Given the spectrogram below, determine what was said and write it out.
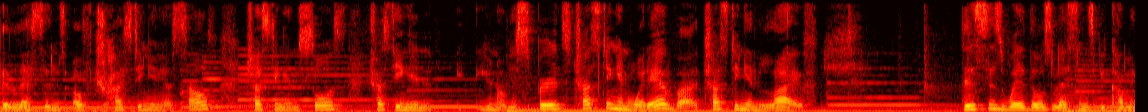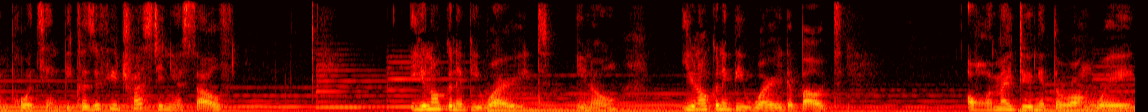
the lessons of trusting in yourself trusting in source trusting in you know your spirits trusting in whatever trusting in life this is where those lessons become important because if you trust in yourself, you're not going to be worried, you know? You're not going to be worried about, oh, am I doing it the wrong way?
